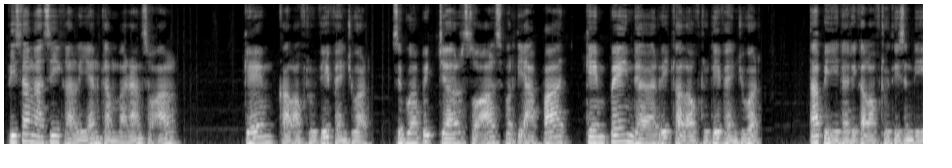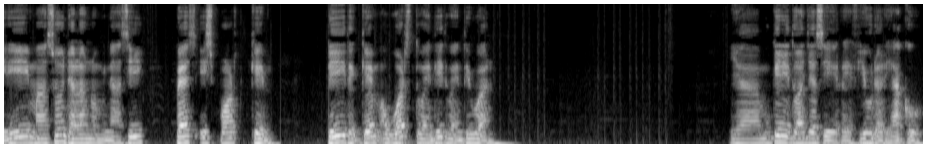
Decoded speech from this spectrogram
bisa ngasih kalian gambaran soal game Call of Duty Vanguard. Sebuah picture soal seperti apa campaign dari Call of Duty Vanguard. Tapi dari Call of Duty sendiri masuk dalam nominasi Best Esport Game di The Game Awards 2021. Ya mungkin itu aja sih review dari aku.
